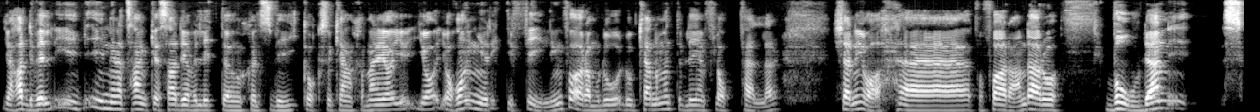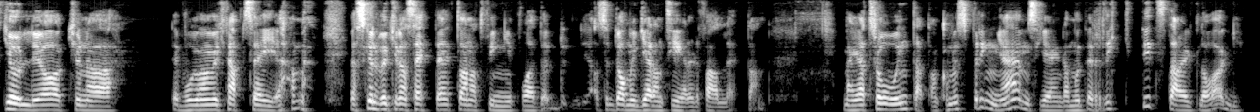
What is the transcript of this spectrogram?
jag hade väl i, i, mina tankar så hade jag väl lite Örnsköldsvik också kanske men jag, jag, jag har ingen riktig feeling för dem och då, då kan de inte bli en flopp heller. Känner jag eh, på förhand där och Boden skulle jag kunna det vågar man väl knappt säga. Men jag skulle väl kunna sätta ett och annat finger på att alltså, de är garanterade för allettan. Men jag tror inte att de kommer springa hem De mot ett riktigt starkt lag.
